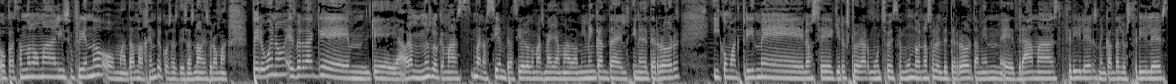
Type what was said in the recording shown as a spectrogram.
o pasándolo mal y sufriendo o matando a gente, cosas de esas. No, es broma. Pero bueno, es verdad que, que ahora mismo es lo que más, bueno, siempre ha sido lo que más me ha llamado. A mí me encanta el cine de terror y como actriz me, no sé, quiero explorar mucho ese mundo, no solo el de terror, también eh, dramas, thrillers, me encantan los thrillers.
